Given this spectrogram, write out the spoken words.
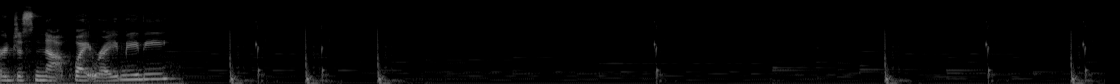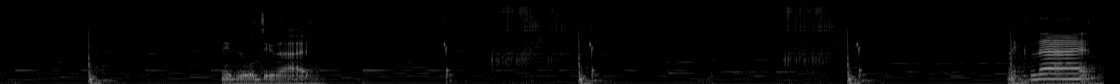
Or just not quite right, maybe. Maybe we'll do that. Like that.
